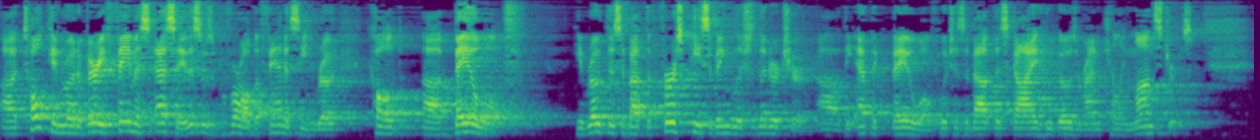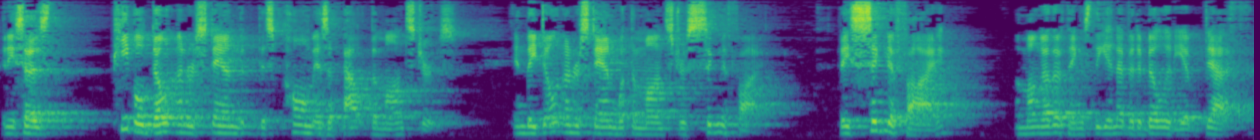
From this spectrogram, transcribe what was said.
uh, Tolkien wrote a very famous essay. This was before all the fantasy he wrote, called uh, Beowulf. He wrote this about the first piece of English literature, uh, the epic Beowulf, which is about this guy who goes around killing monsters. And he says, people don't understand that this poem is about the monsters, and they don't understand what the monsters signify. They signify, among other things, the inevitability of death,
